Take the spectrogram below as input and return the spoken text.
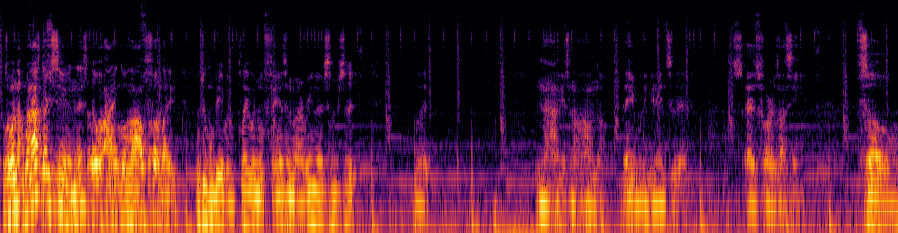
So when I, when I started seeing this though, I ain't gonna lie. I felt like was you gonna be able to play with no fans in the arena or some shit. But nah, I guess not. I don't know. They ain't really get into that as far as I seen. So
